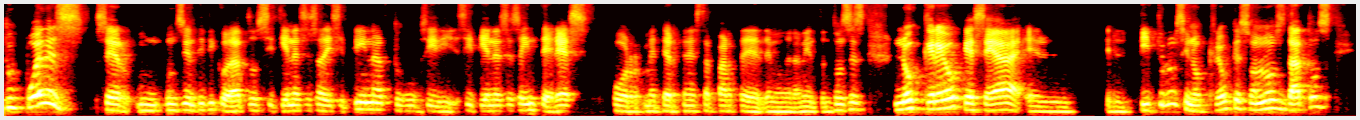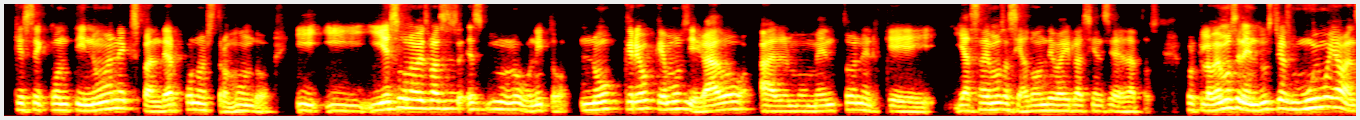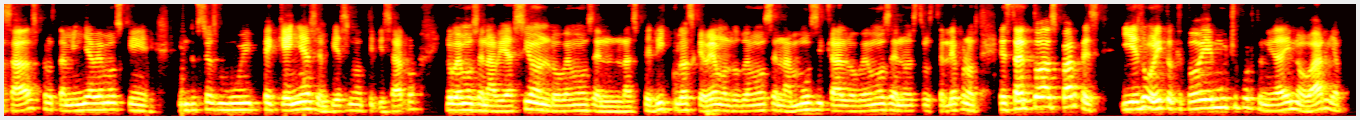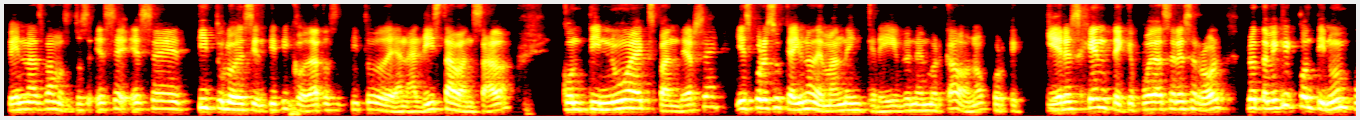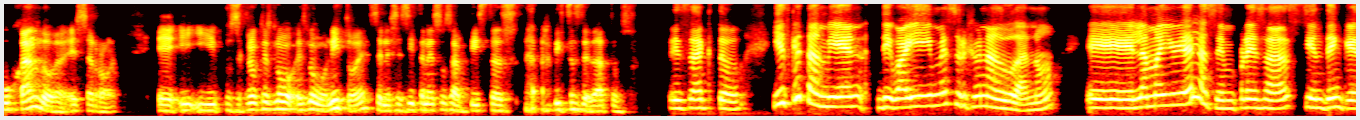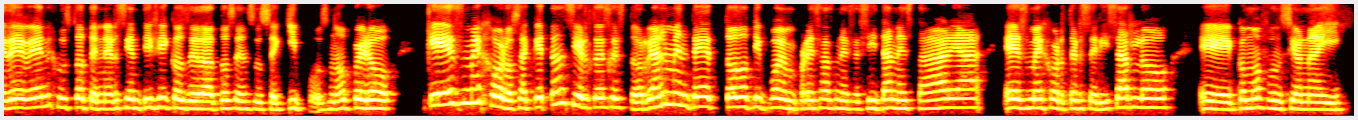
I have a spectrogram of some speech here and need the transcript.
Tú puedes ser un, científico de datos si tienes esa disciplina, tú, si, si tienes ese interés por meterte en esta parte de, de modelamiento. Entonces, no creo que sea el, el título, sino creo que son los datos que se continúan a expandir por nuestro mundo. Y, y, eso una vez más es, es, lo bonito. No creo que hemos llegado al momento en el que ya sabemos hacia dónde va a ir la ciencia de datos, porque lo vemos en industrias muy, muy avanzadas, pero también ya vemos que industrias muy pequeñas empiezan a utilizarlo. Lo vemos en aviación, lo vemos en las películas que vemos, lo vemos en la música, lo vemos en nuestros teléfonos, está en todas partes y es lo bonito que todavía hay mucha oportunidad de innovar y apenas vamos. Entonces, ese, ese título de científico de datos, ese título de analista avanzado, continúa a expandirse y es por eso que hay una demanda increíble en el mercado, ¿no? Porque quieres gente que pueda hacer ese rol, pero también que continúe empujando ese rol. Eh, y, pues creo que es lo, es lo bonito, ¿eh? Se necesitan esos artistas, artistas de datos. Exacto. Y es que también, digo, ahí me surge una duda, ¿no? Eh, la mayoría de las empresas sienten que deben justo tener científicos de datos en sus equipos, ¿no? Pero, ¿qué es mejor? O sea, ¿qué tan cierto es esto? ¿Realmente todo tipo de empresas necesitan esta área? ¿Es mejor tercerizarlo? Eh, ¿Cómo funciona ahí?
